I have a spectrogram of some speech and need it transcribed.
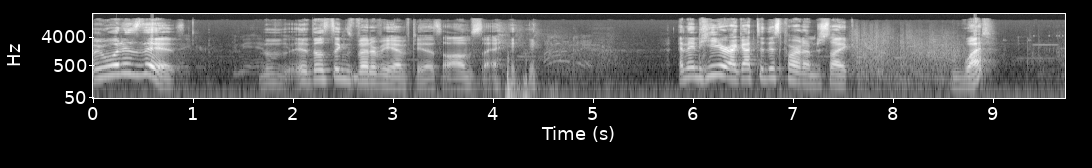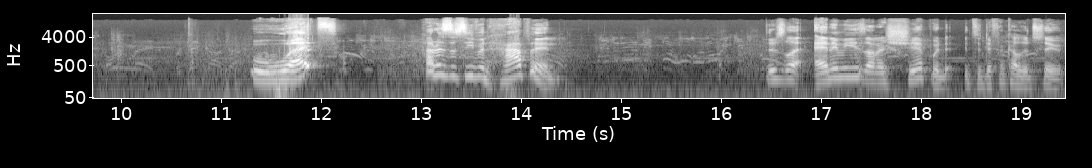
I mean, what is this? Those things better be empty, that's all I'm saying. And then here, I got to this part, I'm just like, what? What? How does this even happen? There's like enemies on a ship with, it's a different colored suit.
